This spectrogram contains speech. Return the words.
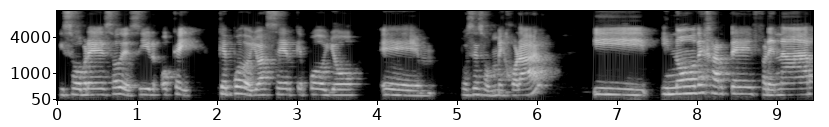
y sobre eso decir, ok, ¿qué puedo yo hacer? ¿Qué puedo yo, pues eso, mejorar? Y, no dejarte frenar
